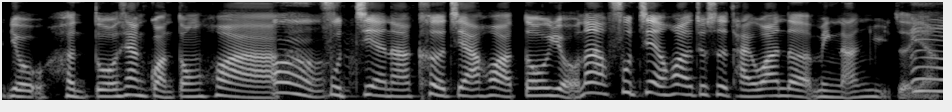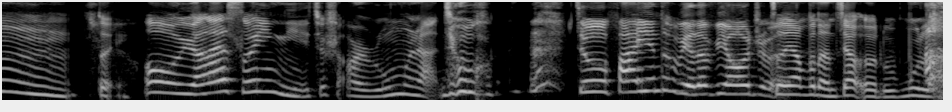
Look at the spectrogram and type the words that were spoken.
有很多像广东话、嗯，福建啊、客家话都有。那福建话就是台湾的闽南语这样。嗯，对。哦，原来所以你就是耳濡目染，就 就发音特别的标准。这样不能叫耳濡目染。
